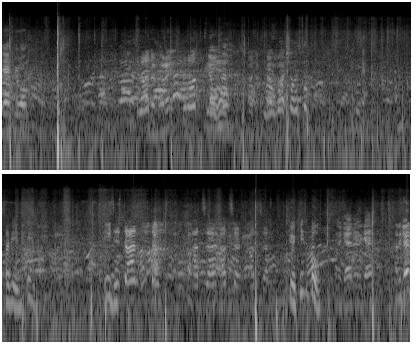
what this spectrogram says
Yeah, if you want. Easy, he's done, he's done. That's it, that's it, that's it. Go, keep the ball. And again, and again. And again.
